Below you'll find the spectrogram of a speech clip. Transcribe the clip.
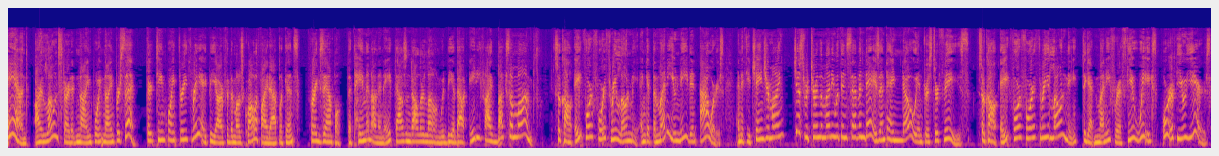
And our loans start at 9.9%, 13.33 APR for the most qualified applicants. For example, the payment on an $8,000 loan would be about 85 bucks a month. So call 8443-LOAN-ME and get the money you need in hours. And if you change your mind, just return the money within seven days and pay no interest or fees. So call 8443-LOAN-ME to get money for a few weeks or a few years.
